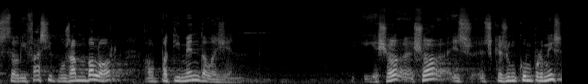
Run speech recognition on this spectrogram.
se li faci posar en valor el patiment de la gent. I això, això és, és que és un compromís,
